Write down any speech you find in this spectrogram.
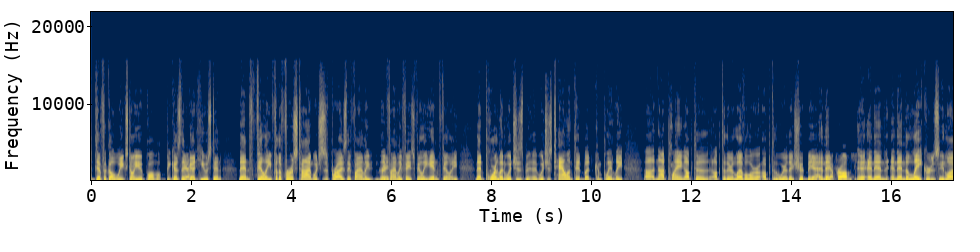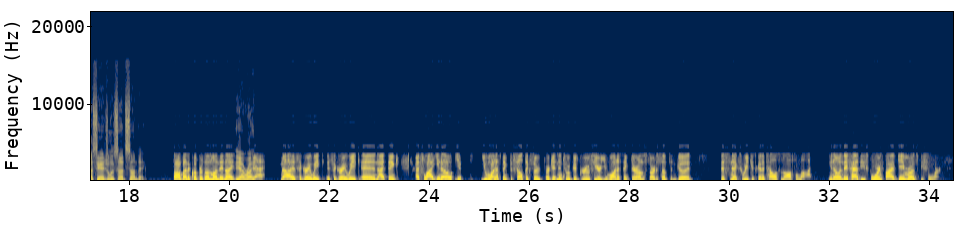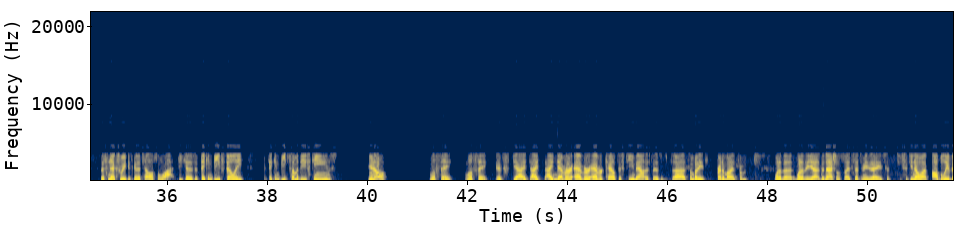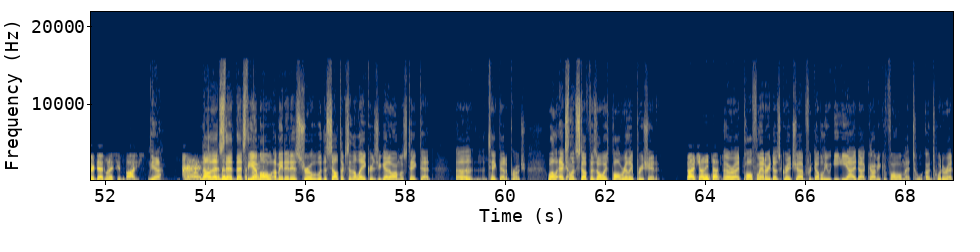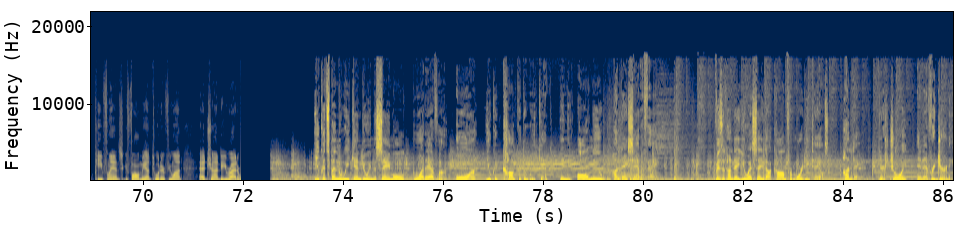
difficult weeks, don't you, Paul? Because they've Yeah. got Houston, then Philly for the first time, which is a surprise. They finally they finally face Philly in Philly. Then Portland, which is uh, which is talented but completely uh, not playing up to up to their level or up to where they should be. Yeah, and then got problems. and then and then the Lakers in Los Angeles on Sunday. Followed by the Clippers on Monday night. Yeah, right. Yeah. No, it's a great week. It's a great week, and I think that's why you know you you want to think the Celtics are, are getting into a good groove here. You want to think they're on the start of something good. This next week is going to tell us an awful lot, you know. And they've had these four and five game runs before. This next week is going to tell us a lot because if they can beat Philly, if they can beat some of these teams, you know, we'll see. We'll see. It's yeah, I I I never ever ever count this team out. As, as uh, somebody friend of mine from one of the one of the uh, the national sites said to me today, he said, he said, you know what? I'll believe they're dead when I see the bodies. Yeah. No, that's And that, that's, the right. mo. I mean, it is true with the Celtics and the Lakers. You got to almost take that Mm-hmm. take that approach. Well, excellent stuff as always, Paul. Really appreciate it. All right, John, anytime. All right, Paul Flannery does a great job for weei.com. You can follow him at tw- on Twitter at pflans. You can follow me on Twitter if you want at John D Ryder. You could spend the weekend doing the same old whatever, or you could conquer the weekend in the all-new Hyundai Santa Fe. Visit HyundaiUSA.com for more details. Hyundai, there's joy in every journey.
